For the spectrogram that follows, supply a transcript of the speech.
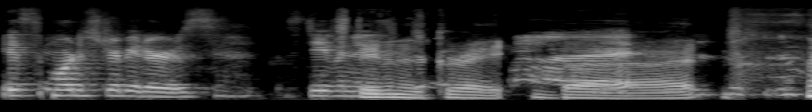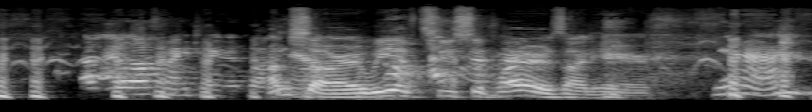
get some more distributors. Stephen, Stephen is is. great, but I lost my train of thought. I'm now. sorry, we have two suppliers on here. Yeah.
